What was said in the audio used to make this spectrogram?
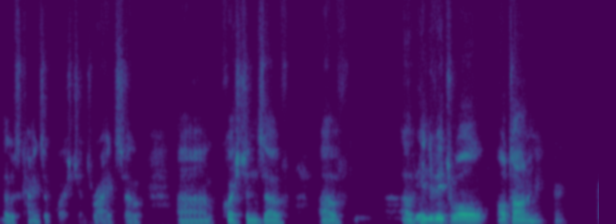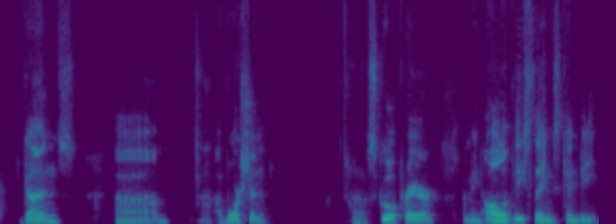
those kinds of questions right? So um, questions of of of individual autonomy, guns, um, abortion, uh, school prayer. I mean, all of these things can be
